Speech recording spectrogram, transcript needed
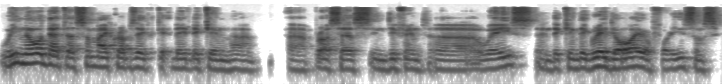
We know that uh, some microbes they, they, they can uh, uh, process in different uh, ways, and they can degrade oil, for instance,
